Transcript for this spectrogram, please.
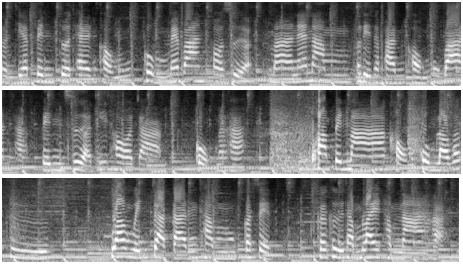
สันเทียเป็นตัวแทนของกลุ่มแม่บ้านทอเสือมาแนะนำผลิตภัณฑ์ของหมู่บ้านค่ะ เป็นเสือที่ทอจากกกนะคะ ความเป็นมาของกลุ่มเราก็คือว่างเว้นจากการทำเกษตรก็คือทำไร่ทำนาค่ะ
